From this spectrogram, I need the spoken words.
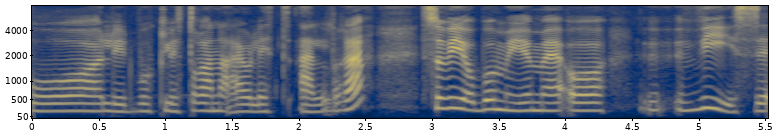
og lydboklytterne er jo litt eldre. Så vi jobber mye med å vise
